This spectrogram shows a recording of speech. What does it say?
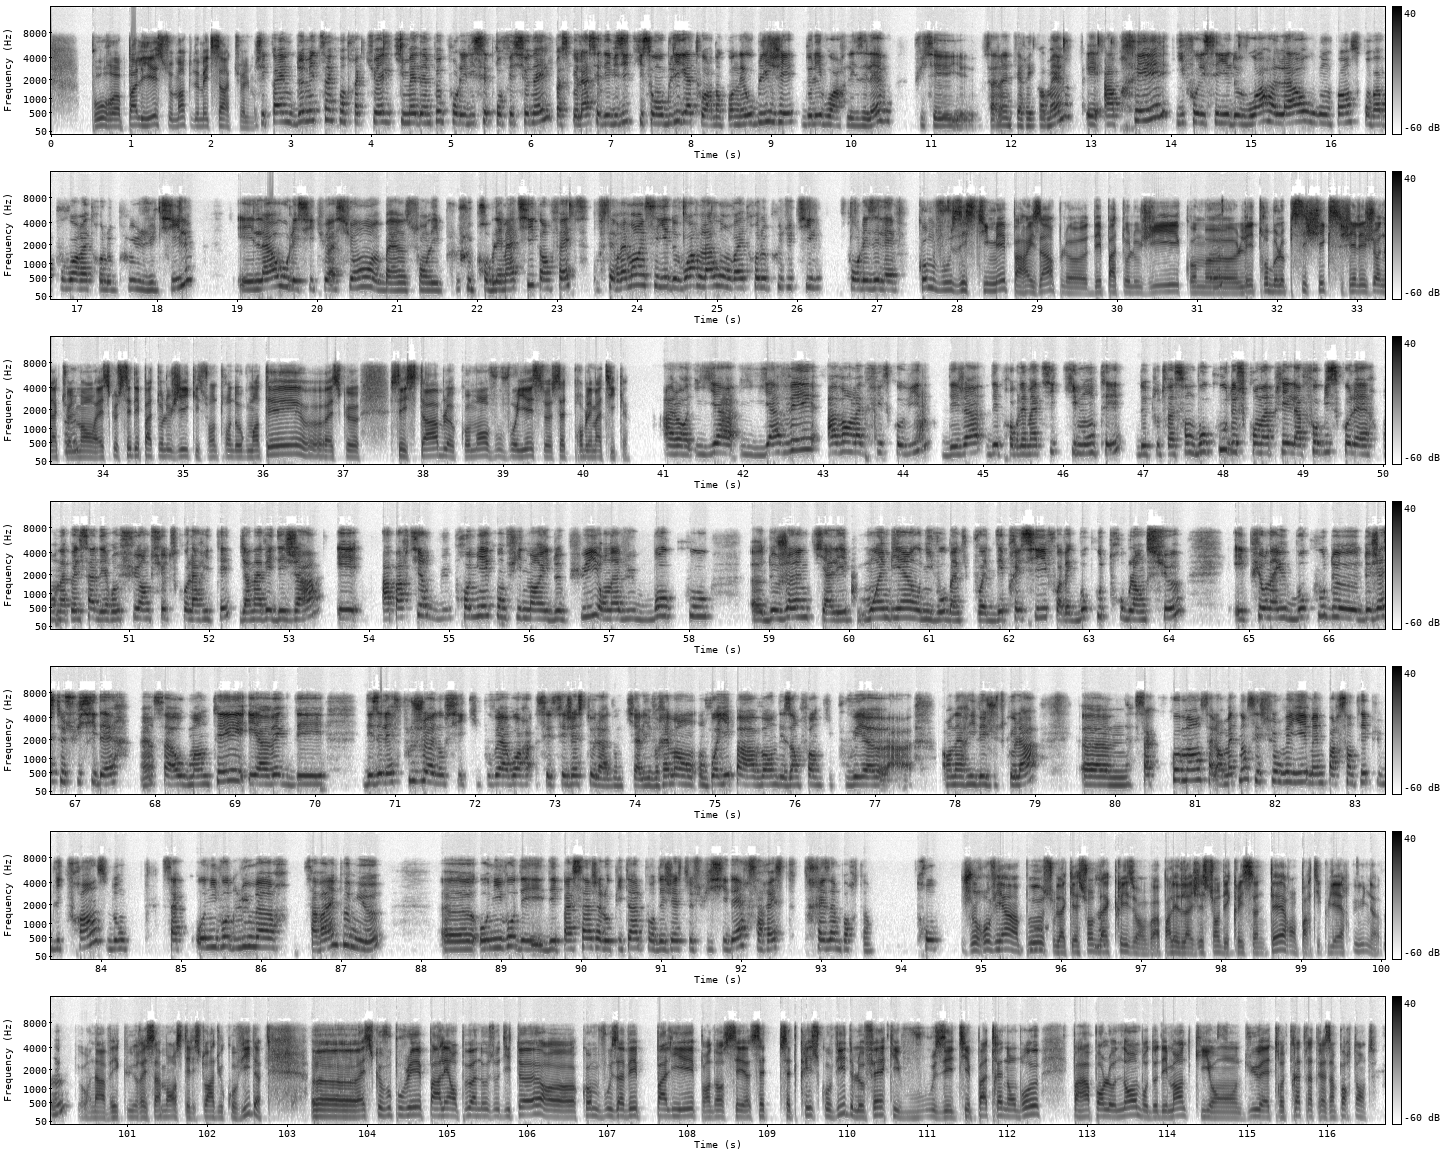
pour pallier ce manque de médecins actuellement J'ai quand même deux médecins contractuels qui m'aident un peu pour les lycées professionnels parce que là, c'est des visites qui sont obligatoires. Donc, on est obligé de les voir, les élèves puis c'est ça a l'intérêt quand même. Et après, il faut essayer de voir là où on pense qu'on va pouvoir être le plus utile et là où les situations ben, sont les plus problématiques en fait. C'est vraiment essayer de voir là où on va être le plus utile pour les élèves. Comme vous estimez, par exemple, euh, des pathologies comme euh, les troubles psychiques chez les jeunes actuellement, est-ce que c'est des pathologies qui sont en train d'augmenter euh, Est-ce que c'est stable? Comment vous voyez cette problématique? Alors, il y, a, il y avait, avant la crise Covid, déjà des problématiques qui montaient. De toute façon, beaucoup de ce qu'on appelait la phobie scolaire, on appelle ça des refus anxieux de scolarité, il y en avait déjà. Et à partir du premier confinement et depuis, on a vu beaucoup euh, de jeunes qui allaient moins bien au niveau, ben, qui pouvaient être dépressifs ou avec beaucoup de troubles anxieux. Et puis, on a eu beaucoup de, gestes suicidaires. Hein, ça a augmenté et avec des, des élèves plus jeunes aussi qui pouvaient avoir ces, gestes-là, donc qui allaient vraiment, on voyait pas avant des enfants qui pouvaient euh, en arriver jusque-là. Euh, ça commence, alors maintenant c'est surveillé même par Santé publique France, donc au niveau de l'humeur, ça va un peu mieux. Euh, au niveau des passages à l'hôpital pour des gestes suicidaires, ça reste très important, trop. Je reviens un peu sur la question de la crise. On va parler de la gestion des crises sanitaires, en particulier une qu'on a vécue récemment, c'était l'histoire du Covid. Euh, est-ce que vous pouvez parler un peu à nos auditeurs, euh, comme vous avez pallié pendant cette, cette, crise Covid, le fait que vous étiez pas très nombreux par rapport au nombre de demandes qui ont dû être très, très, très importantes?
